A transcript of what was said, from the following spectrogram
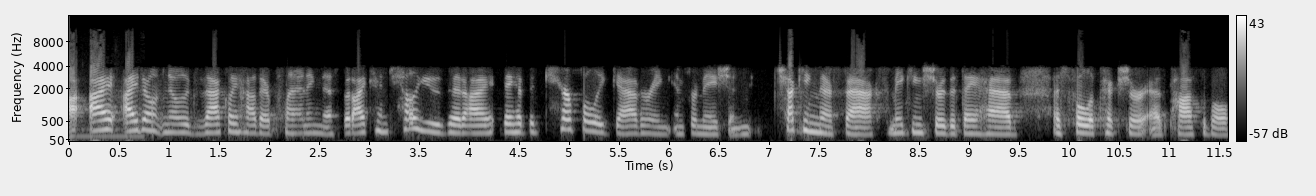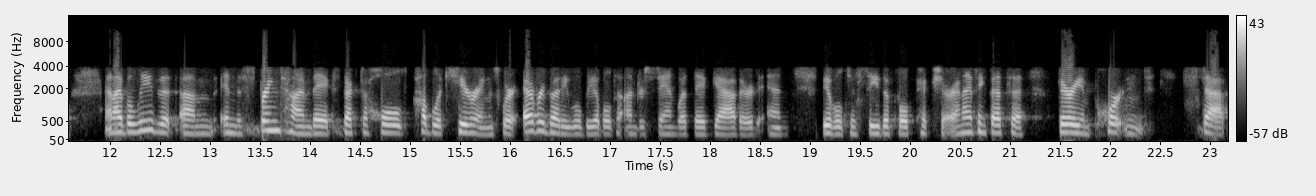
I, I don't know exactly how they're planning this, but I can tell you that I they have been carefully gathering information, checking their facts, making sure that they have as full a picture as possible. And I believe that um, in the springtime they expect to hold public hearings where everybody will be able to understand what they've gathered and be able to see the full picture. And I think that's a very important step.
